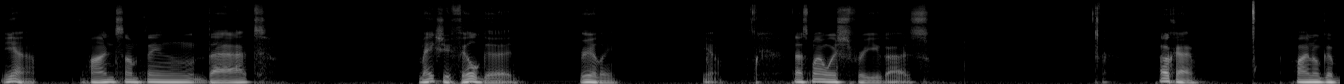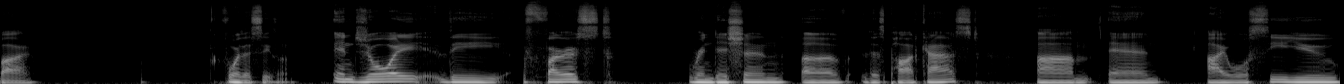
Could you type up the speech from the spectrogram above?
yeah, find something that makes you feel good. Really. That's my wish for you guys. Okay. Final goodbye for this season. Enjoy the first rendition of this podcast. Um, and I will see you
